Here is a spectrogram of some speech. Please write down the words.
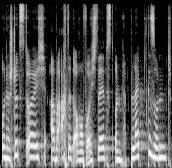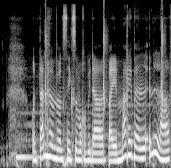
unterstützt euch, aber achtet auch auf euch selbst und bleibt gesund. Und dann hören wir uns nächste Woche wieder bei Maribel in Love.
